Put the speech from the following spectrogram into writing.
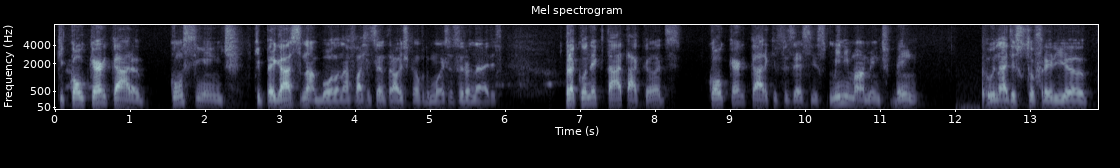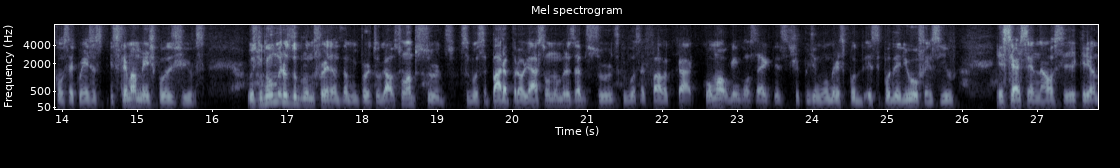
que qualquer cara consciente que pegasse na bola na faixa central de campo do Manchester United para conectar atacantes, qualquer cara que fizesse isso minimamente bem, o United sofreria consequências extremamente positivas. Os números do Bruno Fernandes em Portugal são absurdos. Se você para para olhar, são números absurdos que você fala, cara, como alguém consegue ter esse tipo de número, esse poderio ofensivo, esse arsenal, seja criando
